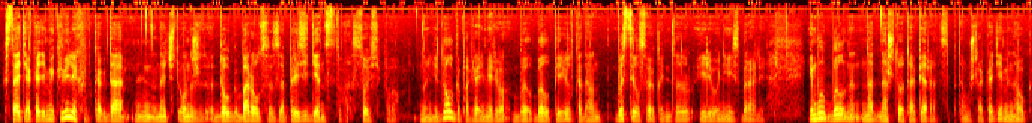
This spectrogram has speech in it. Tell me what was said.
Кстати, академик Вилихов, когда значит, он же долго боролся за президентство с Осиповым, ну, недолго, по крайней мере, был, был период, когда он выставил свою кандидатуру или его не избрали ему было надо на что-то опираться, потому что Академия наук,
